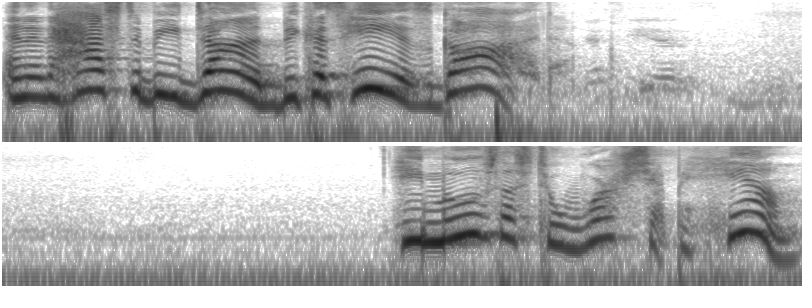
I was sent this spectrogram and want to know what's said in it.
And it has to be done because He is God. He moves us to worship Him,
